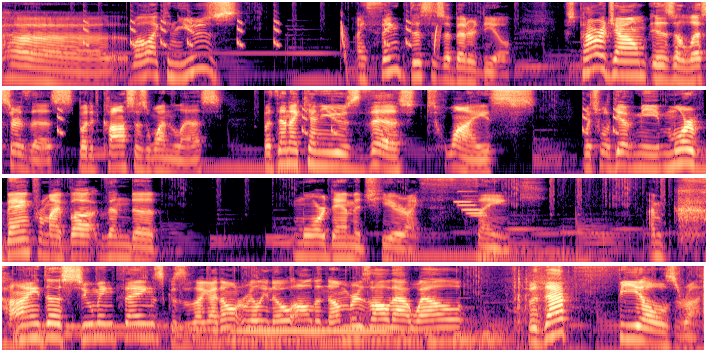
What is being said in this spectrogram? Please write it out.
Uh, well, I can use... I think this is a better deal. Because Power Jump is a lesser this, but it costs one less. But then I can use this twice, which will give me more bang for my buck than the more damage here, I think. I'm kinda assuming things, because, like, I don't really know all the numbers all that well. But that feels right.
